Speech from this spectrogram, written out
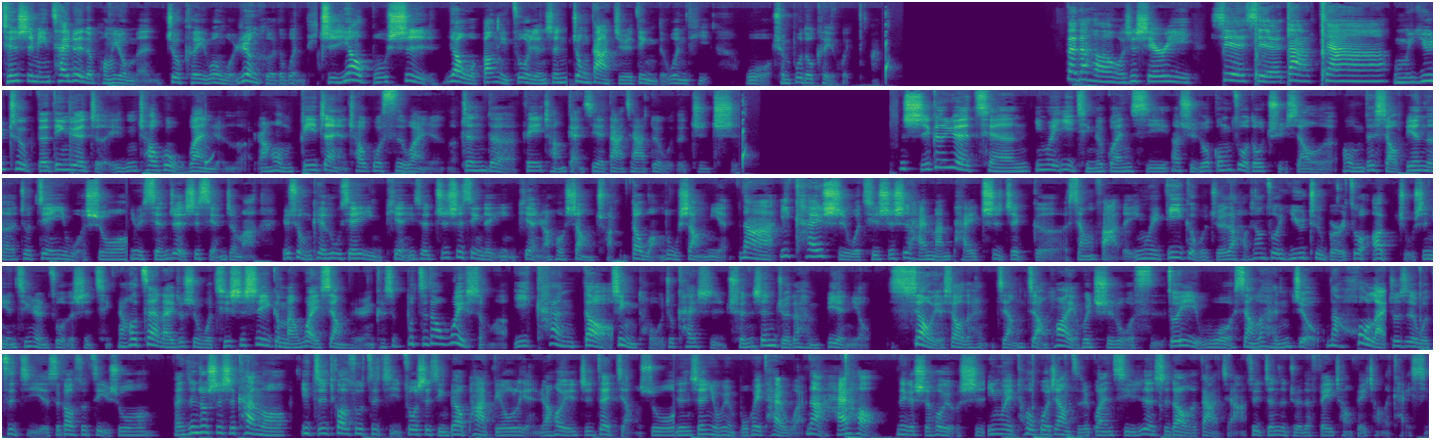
前十名猜对的朋友们就可以问我任何的问题，只要不是要我帮你做人生重大决定的问题，我全部都可以回答。大家好，我是 Sherry，谢谢大家。我们 YouTube 的订阅者已经超过五万人了，然后我们 B 站也超过四万人了，真的非常感谢大家对我的支持。十个月前，因为疫情的关系，那许多工作都取消了。我们的小编呢就建议我说，因为闲着也是闲着嘛，也许我们可以录些影片，一些知识性的影片，然后上传到网络上面。那一开始我其实是还蛮排斥这个想法的，因为第一个我觉得好像做 YouTuber 做 UP 主是年轻人做的事情，然后再来就是我其实是一个蛮外向的人，可是不知道为什么一看到镜头就开始全身觉得很别扭。笑也笑得很僵，讲话也会吃螺丝，所以我想了很久。那后来就是我自己也是告诉自己说，反正就试试看咯，一直告诉自己做事情不要怕丢脸，然后一直在讲说人生永远不会太晚。那还好那个时候有事，因为透过这样子的关系认识到了大家，所以真的觉得非常非常的开心。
